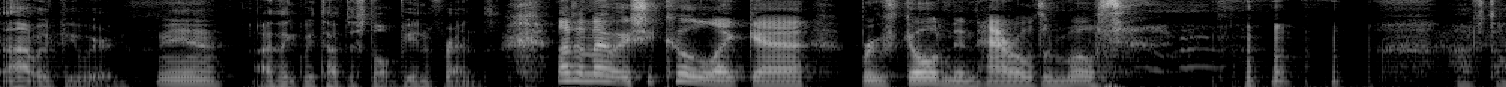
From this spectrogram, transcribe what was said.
That would be weird. Yeah. I think we'd have to stop being friends. I don't know. Is she cool like uh, Ruth Gordon in Harold and Maude? I've still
